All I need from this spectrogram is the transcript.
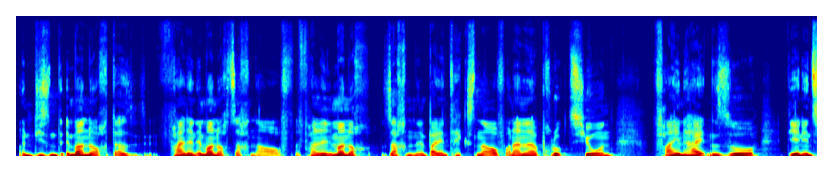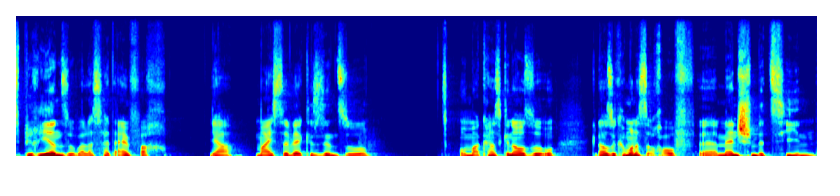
Und die sind immer noch, da fallen dann immer noch Sachen auf. Da fallen immer noch Sachen bei den Texten auf und an der Produktion, Feinheiten so, die ihn inspirieren, so, weil das halt einfach, ja, Meisterwerke sind, so. Und man kann es genauso, genauso kann man das auch auf äh, Menschen beziehen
